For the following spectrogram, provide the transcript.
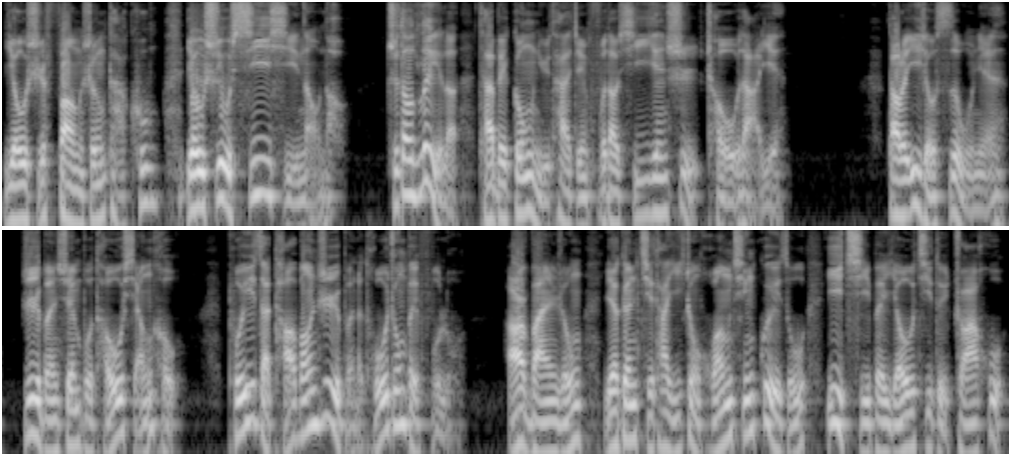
有时放声大哭，有时又嬉嬉闹闹。直到累了，才被宫女太监扶到吸烟室抽大烟。到了一九四五年，日本宣布投降后，溥仪在逃亡日本的途中被俘虏，而婉容也跟其他一众皇亲贵族一起被游击队抓获，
